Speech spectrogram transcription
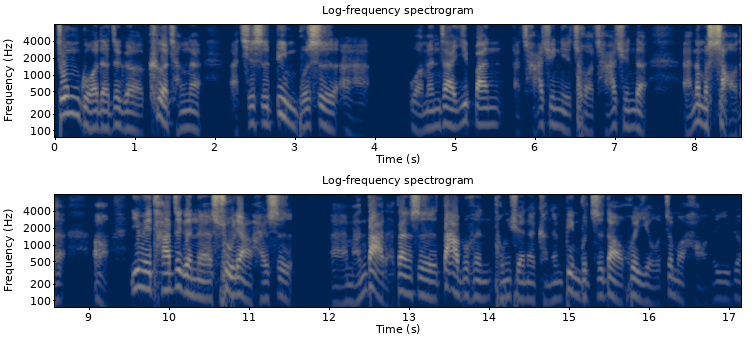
中国的这个课程呢，啊，其实并不是啊我们在一般啊查询里所查询的啊那么少的。啊，因为它这个呢数量还是呃蛮大的，但是大部分同学呢可能并不知道会有这么好的一个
